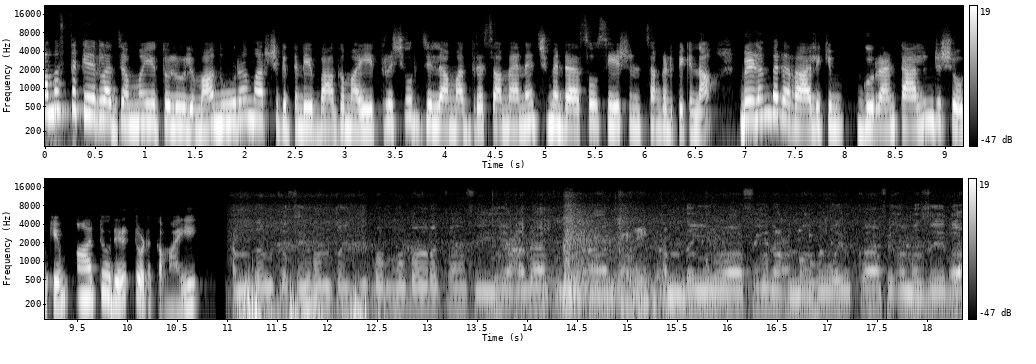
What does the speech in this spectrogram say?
Samastha Kerala Jamiyyathul Ulama നൂറാം വാർഷികത്തിന്റെ ഭാഗമായി തൃശൂർ ജില്ലാ മദ്രസ മാനേജ്മെന്റ് അസോസിയേഷൻ സംഘടിപ്പിക്കുന്ന വിളംബര റാലിക്കും ഖുറാൻ ടാലന്റ് ഷോയ്ക്കും ആറ്റൂരിൽ തുടക്കമായി. حمدا كثيرا طيبا مباركا فيه على كل حال حمدا يوافي نعمه ويكافئ مزيدا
